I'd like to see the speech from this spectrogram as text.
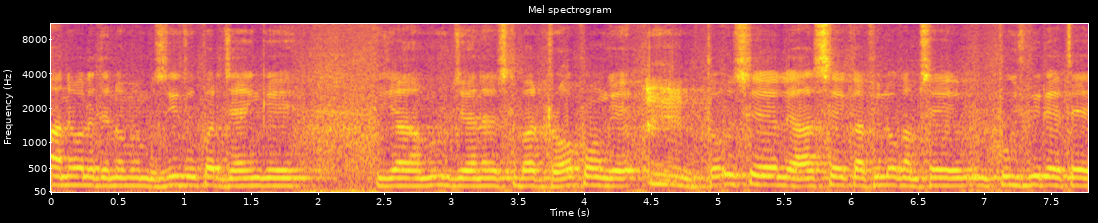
आने वाले दिनों में मज़ीद ऊपर जाएँगे या जो है ना इसके बाद ड्रॉप होंगे। तो उस लिहाज से काफ़ी लोग हमसे पूछ भी रहे थे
